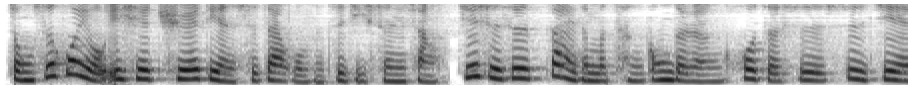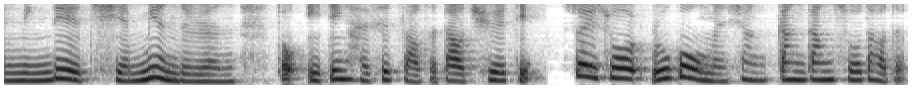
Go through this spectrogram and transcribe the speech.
总是会有一些缺点是在我们自己身上，即使是再怎么成功的人，或者是世界名列前面的人，都一定还是找得到缺点。所以说，如果我们像刚刚说到的，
